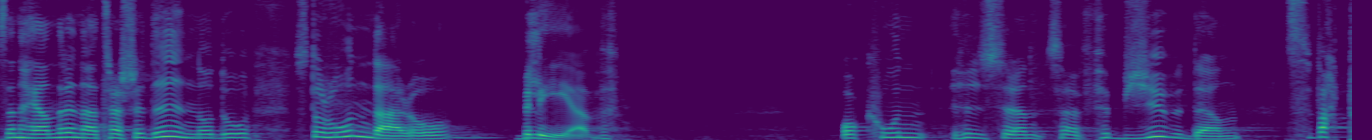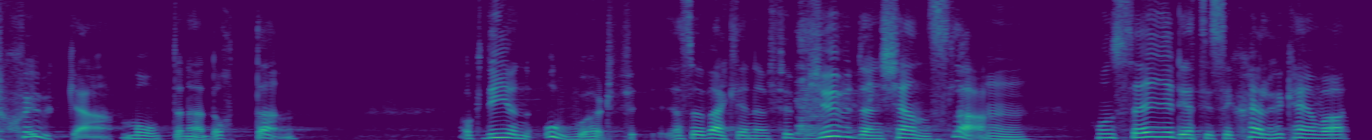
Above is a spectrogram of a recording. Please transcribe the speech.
Sen händer den här tragedin och då står hon där och blev. Och hon hyser en så förbjuden svartsjuka mot den här dottern. Och det är ju en oerhört, alltså verkligen en förbjuden känsla. Mm. Hon säger det till sig själv. Hur kan jag vara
